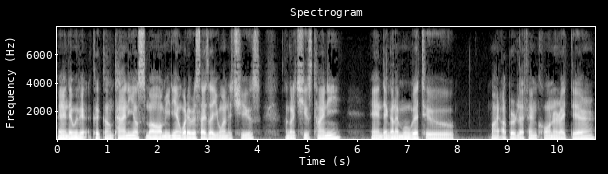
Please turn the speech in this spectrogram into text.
And then we click on tiny or small or medium whatever size that you want to choose. I'm going to choose tiny and then gonna move it to my upper left hand corner right there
